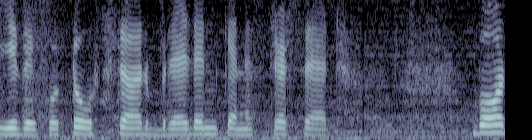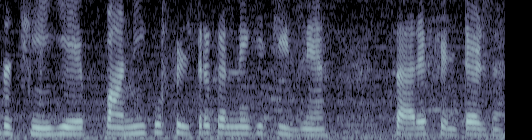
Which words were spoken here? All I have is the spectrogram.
ये देखो toaster bread and canister set बहुत अच्छी हैं. ये पानी को फ़िल्टर करने की चीज़ें हैं. सारे फिल्टर्स हैं.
